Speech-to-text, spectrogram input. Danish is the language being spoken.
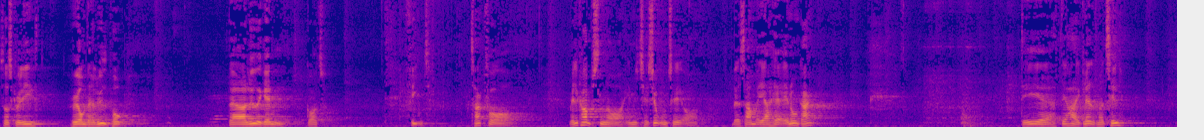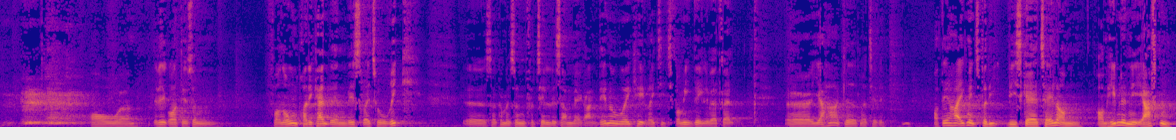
Så skal vi lige høre, om der er lyd på. Der er lyd igen. Godt. Fint. Tak for velkomsten og invitationen til at være sammen med jer her endnu en gang. Det, er, det har jeg glædet mig til. Og øh, jeg ved godt, det er sådan for nogle prædikanter en vis retorik, øh, så kan man sådan fortælle det samme hver gang. Det er nu ikke helt rigtigt, for min del i hvert fald. Øh, jeg har glædet mig til det. Og det har ikke mindst, fordi vi skal tale om, om himlen i aften.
